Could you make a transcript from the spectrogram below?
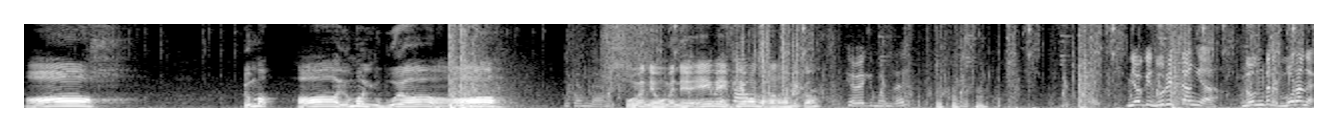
아 연막 아 연막 이거 뭐야 아 되겠네. 오맨님 오맨님 에이메인 피해 만사 가능합니까? 계획이 뭔데? 네. 여기 땅이야. 놈들을 몰아내.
